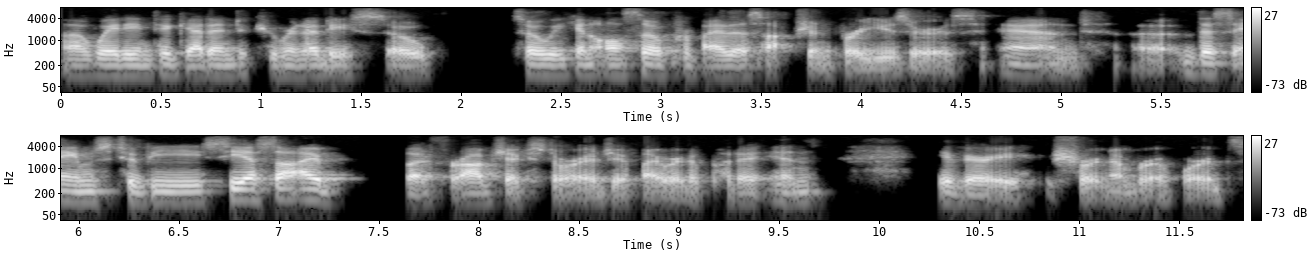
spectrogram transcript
uh, waiting to get into Kubernetes. So So we can also provide this option for users. And uh, this aims to be CSI, but for object storage, if I were to put it in a very short number of words.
